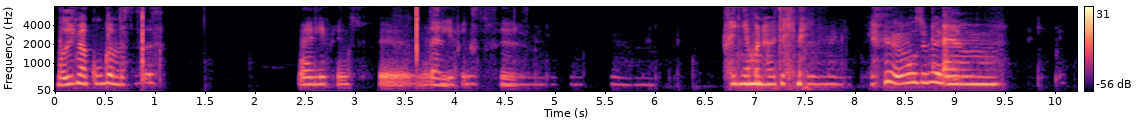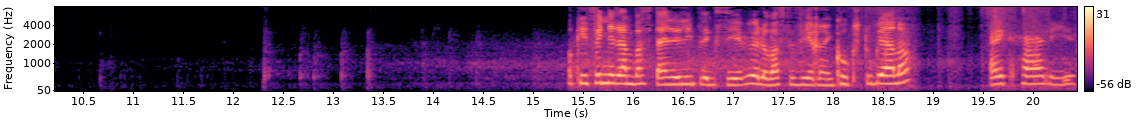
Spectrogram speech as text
Muss ich mal googeln, was das ist? Mein Lieblingsfilm. Mein Dein Lieblingsfilm. Wenn jemand hört dich nicht. Mein Lieblingsfilm. Muss überlegen. Ähm, okay, finde dann, was deine Lieblingsserie oder was für Serien guckst du gerne? iCarly.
